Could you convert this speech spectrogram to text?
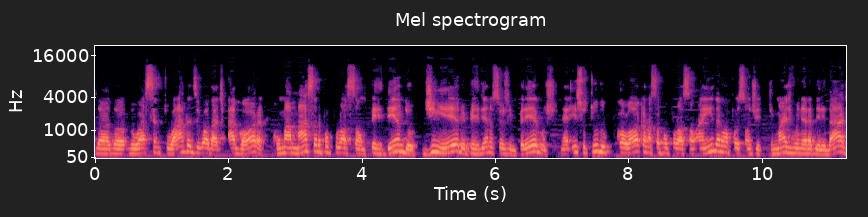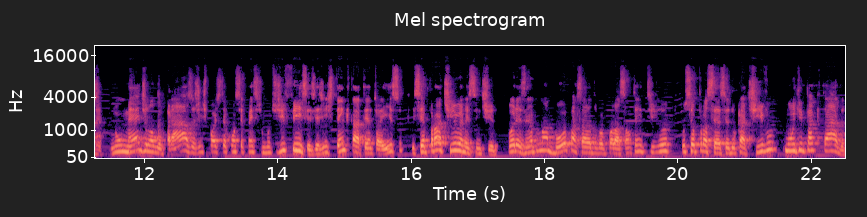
da, do, do acentuar da desigualdade agora, com uma massa da população perdendo dinheiro e perdendo seus empregos, né, isso tudo coloca a nossa população ainda numa posição de, de mais vulnerabilidade, num médio e longo prazo, a gente pode ter consequências muito difíceis. E a gente tem que estar atento a isso e ser proativo nesse sentido. Por exemplo, uma boa parcela da população tem tido o seu processo educativo muito impactado.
